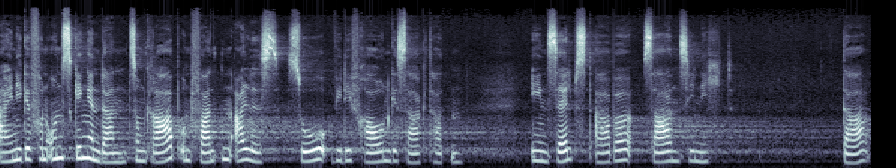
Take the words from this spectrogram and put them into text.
Einige von uns gingen dann zum Grab und fanden alles so, wie die Frauen gesagt hatten. Ihn selbst aber sahen sie nicht. Da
